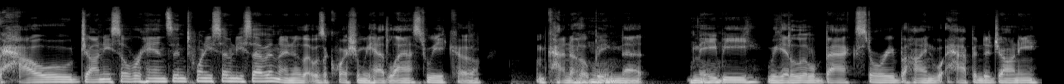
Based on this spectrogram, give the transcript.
how Johnny Silverhand's in 2077. I know that was a question we had last week. I'm kind of hoping that maybe we get a little backstory behind what happened to Johnny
